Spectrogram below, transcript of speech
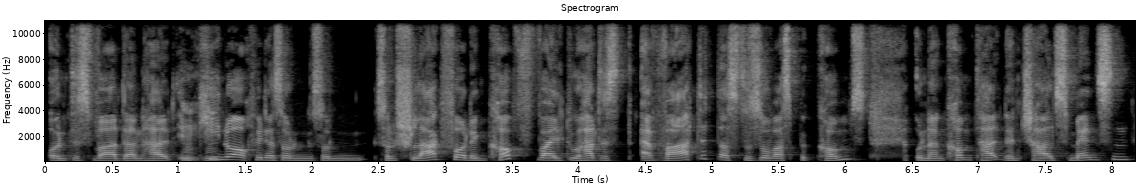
Und es war dann halt im mhm. Kino auch wieder so ein, so, ein, so ein Schlag vor den Kopf, weil du hattest erwartet, dass du sowas bekommst. Und dann kommt halt ein Charles Manson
